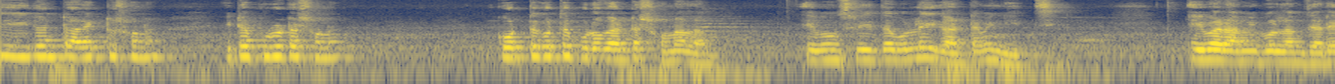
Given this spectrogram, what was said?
যে এই গানটা আরেকটু শোনা। এটা পুরোটা শোনা। করতে করতে পুরো গানটা শোনালাম এবং শ্রীদা বলল, এই গানটা আমি নিচ্ছি। এবার আমি বললাম যারে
